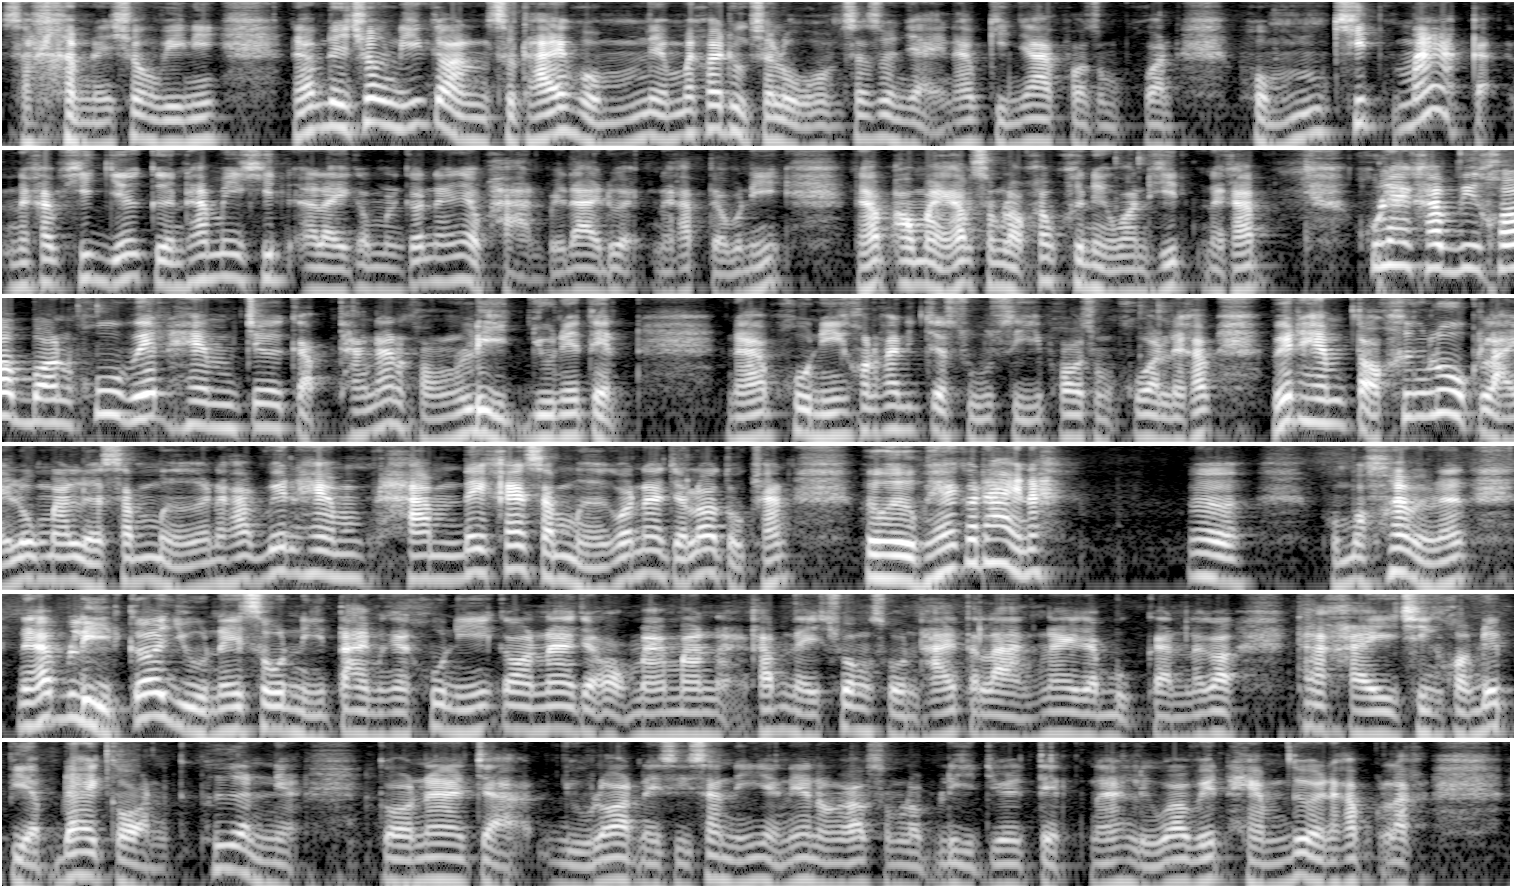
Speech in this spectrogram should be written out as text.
สำหรับในช่วงวีคนี้นะครับในช่วงนี้ก่อนสุดท้ายผมเนี่ยไม่ค่อยถูกฉลกผมซะส่วนใหญ่นะครับกินยากพอสมควร ผมคิดมากนะครับคิดเยอะเกินถ้าไม่คิดอะไรก็มันก็น่าจะผ่านไปได้ด้วยนะครับแต่วันนี้นะครับเอาใหม่ครับสำหรับค่ำคืนแห่งวันอาทิตย์นะครับคู่แรกครับวิเคราะห์บอลคู่เวสต์แฮมเจอกับทางด้านของลีดยูไนเต็ด นะครับคู่นี้ค่อนข้างที่จะสูสีพอสมควรเลยครับเวสต์แฮมต่อครึ่งลูกไหลลงมาเหลือเสมอนะครับเวสต์แฮมทำได้แค่เสมอก็น่าจะรอดตกชั้นเผลอๆแพ้ก็ได้นะเออผมมองว่าแบบนั้นนะครับลีดก็อยู่ในโซนหนีตายเหมือนกันคู่นี้ก็น่าจะออกมามันอะครับในช่วงโซนท้ายตารางน่าจะบุกกัน แล้วก็ถ้าใครชิงความได้เปรียบได้ก่อนเพื่อนเนี่ย ก็น่าจะอยู่รอดในซีซั่นนี้อย่างแน่นอนครับสำหรับลีดยูไนเต็ดนะหรือว่าเวสต์แฮมด้วยนะครับ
